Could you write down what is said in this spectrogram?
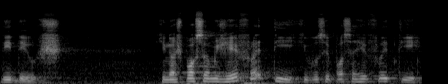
de Deus. Que nós possamos refletir, que você possa refletir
